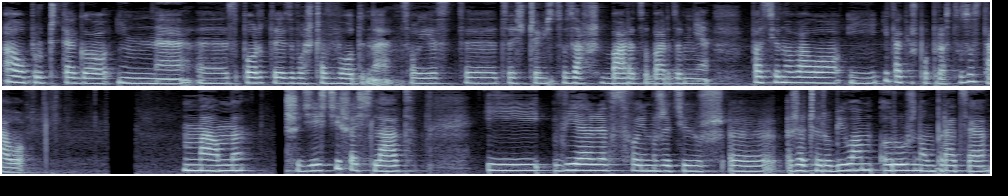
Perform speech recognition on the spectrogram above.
a oprócz tego inne y, sporty, zwłaszcza wodne, co jest, y, co jest czymś, co zawsze bardzo, bardzo mnie pasjonowało i, i tak już po prostu zostało. Mam 36 lat i wiele w swoim życiu już y, rzeczy robiłam, różną pracę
